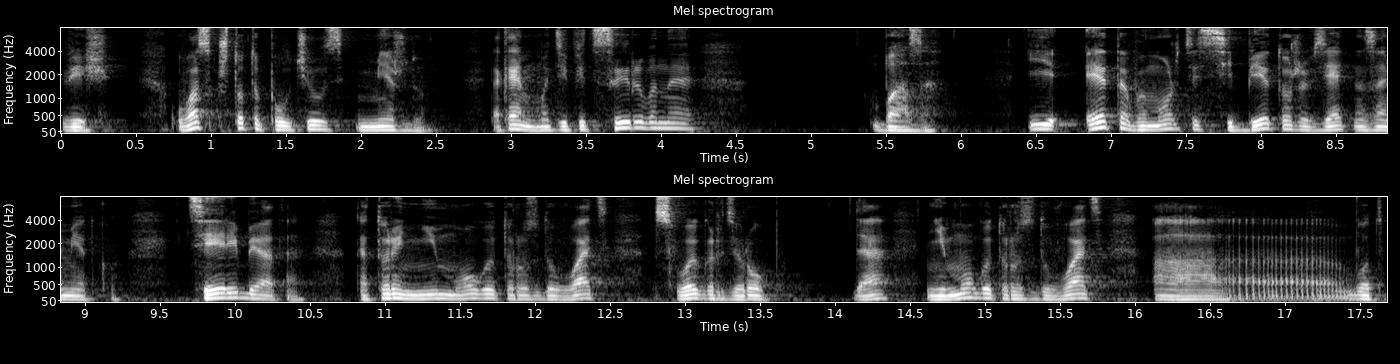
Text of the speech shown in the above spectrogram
вещь. У вас что-то получилось между. Такая модифицированная база. И это вы можете себе тоже взять на заметку. Те ребята, которые не могут раздувать свой гардероб, да, не могут раздувать а, вот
